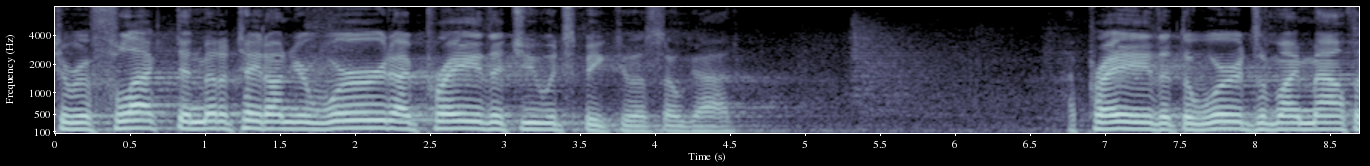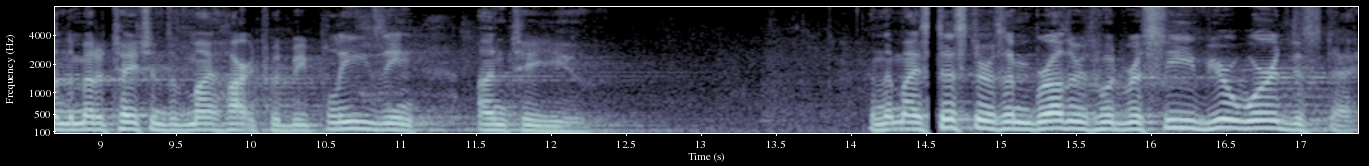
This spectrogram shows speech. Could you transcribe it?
to reflect and meditate on your word, I pray that you would speak to us, oh God. I pray that the words of my mouth and the meditations of my heart would be pleasing unto you. And that my sisters and brothers would receive your word this day,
